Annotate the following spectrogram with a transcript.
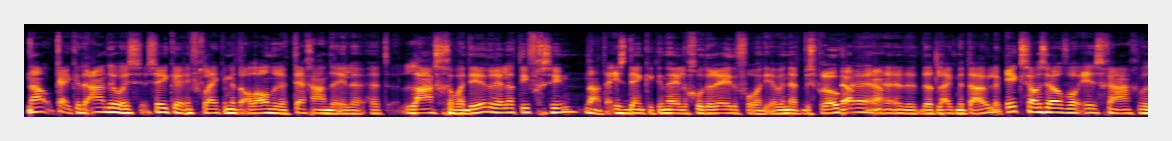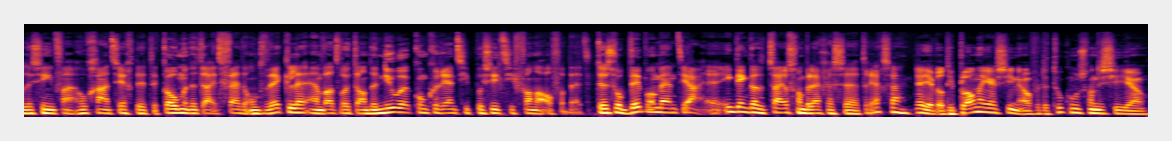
Nou, kijk, het aandeel is zeker in vergelijking met alle andere tech-aandelen het laagst gewaardeerd relatief gezien. Nou, daar is denk ik een hele goede reden voor. Die hebben we net besproken. Ja, ja. Dat, dat lijkt me duidelijk. Ik zou zelf wel eerst graag willen zien van hoe gaat zich dit de komende tijd verder ontwikkelen. En wat wordt dan de nieuwe concurrentiepositie van Alphabet. Dus op dit moment, ja, ik denk dat de twijfels van beleggers uh, terecht zijn. Ja, je wilt die plannen eerst zien over de toekomst van die CEO.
